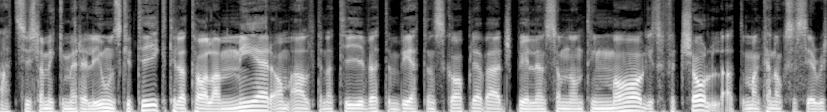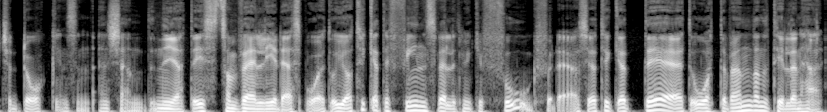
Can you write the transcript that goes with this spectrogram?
att syssla mycket med religionskritik till att tala mer om alternativet, den vetenskapliga världsbilden som någonting magiskt och förtrollat. Och man kan också se Richard Dawkins, en, en känd nyateist, som väljer det spåret. Och jag tycker att det finns väldigt mycket fog för det. Så jag tycker att det är ett återvändande till den här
